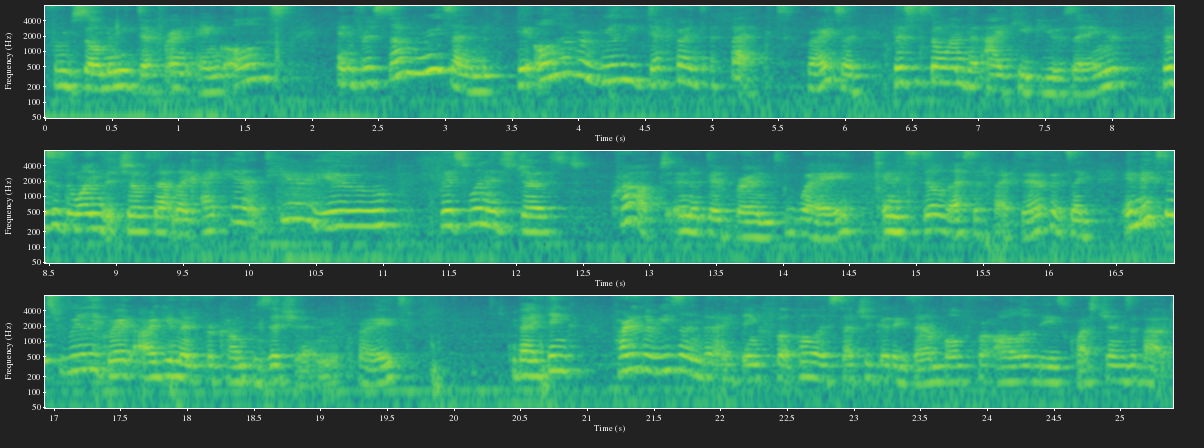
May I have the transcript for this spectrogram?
from so many different angles, and for some reason, they all have a really different effect, right? So this is the one that I keep using. This is the one that shows that like I can't hear you. This one is just cropped in a different way and it's still less effective. It's like it makes this really great argument for composition, right? But I think part of the reason that I think football is such a good example for all of these questions about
